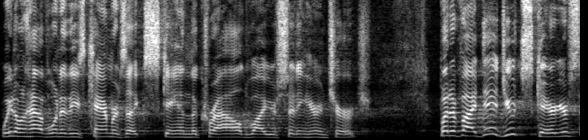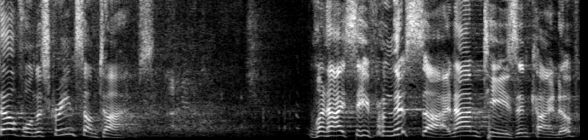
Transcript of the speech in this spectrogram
We don't have one of these cameras that scan the crowd while you're sitting here in church. But if I did, you'd scare yourself on the screen sometimes. when I see from this side, I'm teasing kind of,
